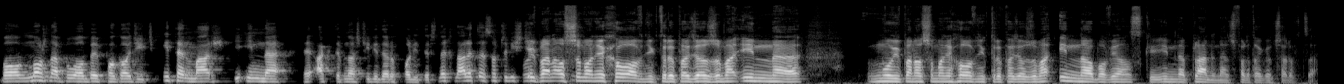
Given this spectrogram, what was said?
bo można byłoby pogodzić i ten marsz, i inne e, aktywności liderów politycznych, no ale to jest oczywiście. Mówi pan o Szymonie Hołowni, który powiedział, że ma inne. Mówi pan o Szymonie Hołowni, który powiedział, że ma inne obowiązki, inne plany na 4 czerwca.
